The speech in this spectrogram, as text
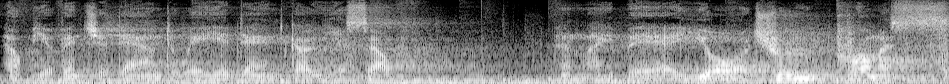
Help you venture down to where you daren't go yourself. And lay bare your true promise.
